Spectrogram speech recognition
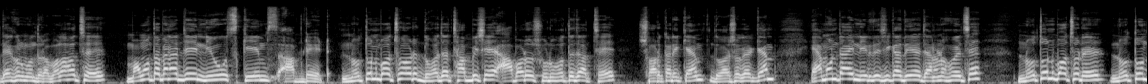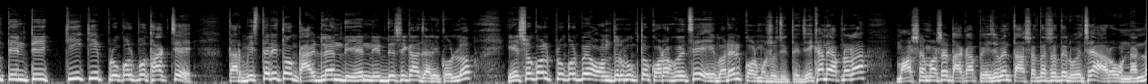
দেখুন বন্ধুরা বলা হচ্ছে Mamata Banerjee new schemes update. নতুন বছর দু হাজার ছাব্বিশে আবারও শুরু হতে যাচ্ছে সরকারি ক্যাম্প, দোয়াশকের ক্যাম্প। এমনটাই নির্দেশিকা দিয়ে জানানো হয়েছে। নতুন বছরের নতুন তিনটি কি কি প্রকল্প থাকছে তার বিস্তারিত গাইডলাইন দিয়ে নির্দেশিকা জারি করল। এ সকল প্রকল্পে অন্তর্ভুক্ত করা হয়েছে এবারের কর্মসূচিতে। যেখানে আপনারা মাসে মাসে টাকা পেয়ে যাবেন, তার সাথে সাথে রয়েছে আরও অন্যান্য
